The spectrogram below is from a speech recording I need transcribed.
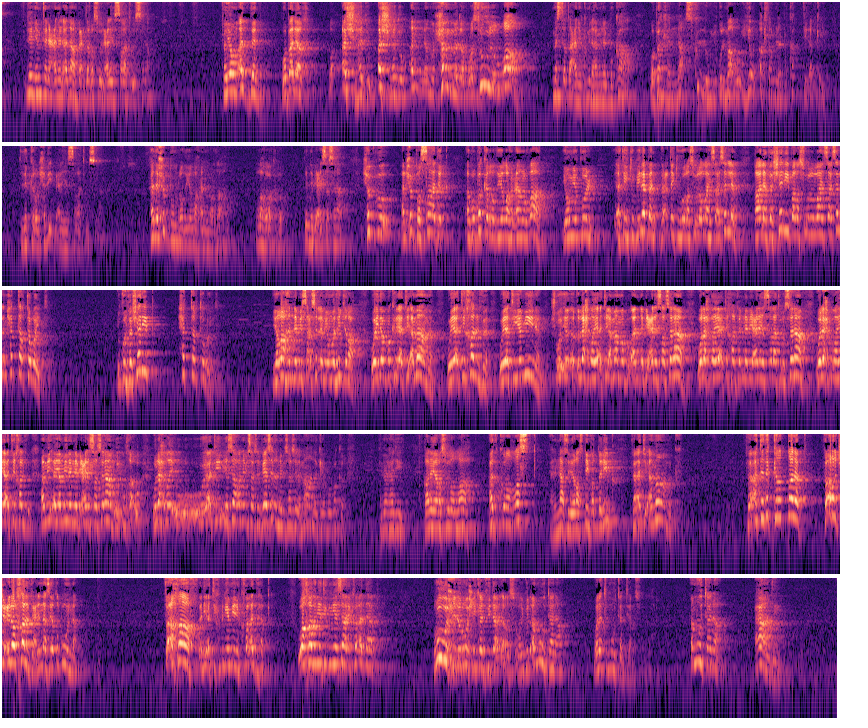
لن يمتنع عن الأذان بعد الرسول عليه الصلاة والسلام. فيوم أذن وبلغ وأشهد أشهد أن محمدا رسول الله. ما استطاع أن يكملها من البكاء. وبكى الناس كلهم. يقول ما رؤي يوم أكثر من البكاء في ذلك اليوم. تذكروا الحبيب عليه الصلاة والسلام. هذا حبهم رضي الله عنهم وأرضاهم. الله أكبر للنبي عليه الصلاة والسلام. حب الحب الصادق أبو بكر رضي الله عنه وأرضاه يوم يقول أتيت بلبن فأعطيته رسول الله صلى الله عليه وسلم. قال فشرب رسول الله صلى الله عليه وسلم حتى ارتويت. يقول فشرب حتى ارتويت. يراها النبي صلى الله عليه وسلم يوم الهجرة وإذا أبو بكر يأتي أمامه ويأتي خلفه ويأتي يمينه شوي لحظة يأتي أمام النبي عليه الصلاة والسلام ولحظة يأتي خلف النبي عليه الصلاة والسلام ولحظة يأتي خلف يمين النبي عليه الصلاة والسلام ولحظة ويأتي يسار النبي صلى الله عليه وسلم فيسأل النبي صلى الله عليه وسلم. ما لك يا أبو بكر؟ في الحديث. قال يا رسول الله أذكر الرصد. يعني الناس اللي راصدين في الطريق فأتي أمامك فأتذكر الطلب فأرجع إلى الخلف. يعني الناس يطلبوننا. فأخاف أن يأتيك من يمينك فأذهب وأخاف أن يأتيك من يسارك فأذهب. روحي لروحك الفداء يا رسول الله. يقول أموت أنا ولا تموت أنت يا رسول الله. أموت أنا عادي.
